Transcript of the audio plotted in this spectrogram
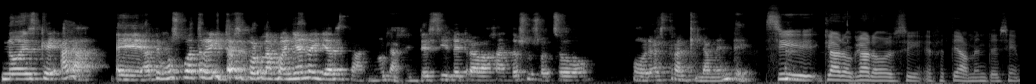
no es que, ala, eh, hacemos cuatro horitas por la mañana y ya está. No, la gente sigue trabajando sus ocho horas tranquilamente. Sí, claro, claro, sí, efectivamente, sí.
